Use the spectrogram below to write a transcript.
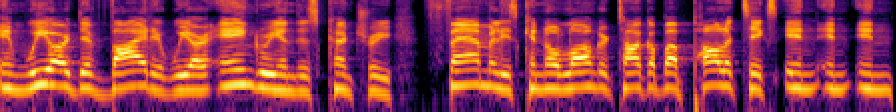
And we are divided. We are angry in this country. Families can no longer talk about politics in in in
